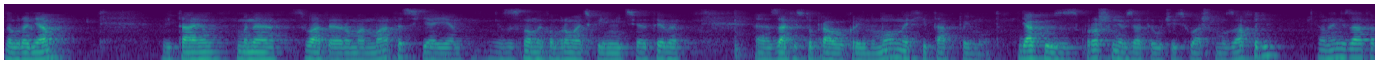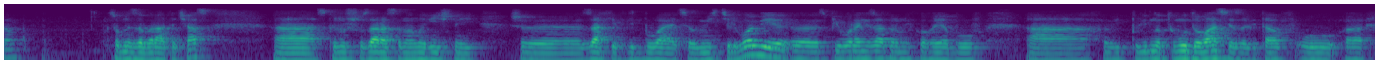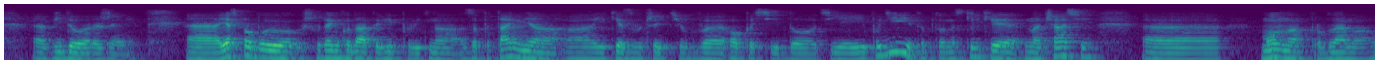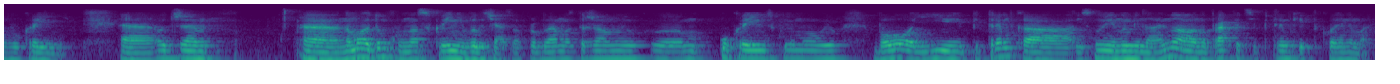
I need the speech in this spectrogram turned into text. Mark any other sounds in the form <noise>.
Доброго дня. Вітаю. Мене звати Роман Матис. Я є засновником громадської ініціативи е, захисту прав україномовних і так поймуть. Дякую за запрошення взяти участь у вашому заході організаторам. Щоб не забирати час, е, скажу, що зараз аналогічний е, захід відбувається у місті Львові, співорганізатором якого я був. А відповідно тому до вас я завітав у е, е, відеорежимі. Е, Я спробую швиденько дати відповідь на запитання, яке звучить в описі до цієї події, тобто наскільки на часі мовна проблема в Україні. Отже, на мою думку, у нас в країні величезна проблема з державною е, українською мовою, бо її підтримка існує номінально, але на практиці підтримки такої немає.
